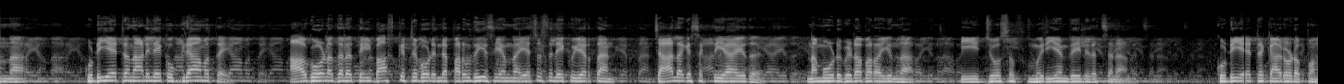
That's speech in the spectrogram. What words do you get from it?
എന്ന കുടിയേറ്റ നാളിലെ കുഗ്രാമത്തെ ആഗോളതലത്തിൽ ബാസ്കറ്റ് ബോളിന്റെ പറുദീസ് എന്ന യശസ്സിലേക്ക് ഉയർത്താൻ ചാലകശക്തിയായത് നമ്മോട് വിട പറയുന്ന ഈ ജോസഫ് മുരിയം മുരിയംവേലിലച്ചനാണ് കുടിയേറ്റക്കാരോടൊപ്പം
